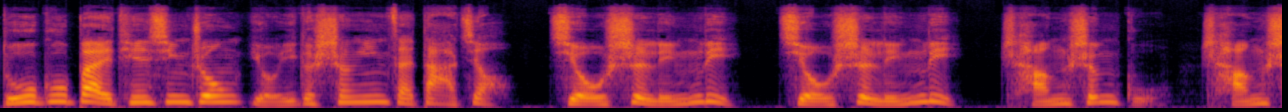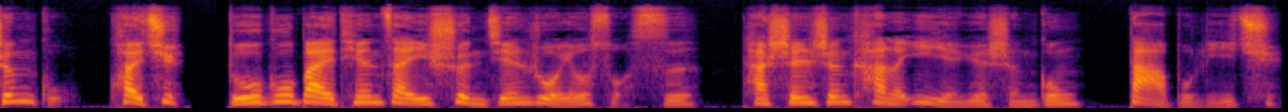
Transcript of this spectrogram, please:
独孤拜天心中有一个声音在大叫：“九世灵力，九世灵力，长生谷，长生谷，快去！”独孤拜天在一瞬间若有所思，他深深看了一眼月神宫，大步离去。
